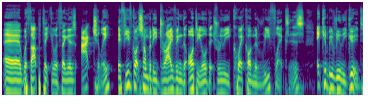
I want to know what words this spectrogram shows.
uh, with that particular thing is actually, if you've got somebody driving the audio that's really quick on the reflexes, it can be really good.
